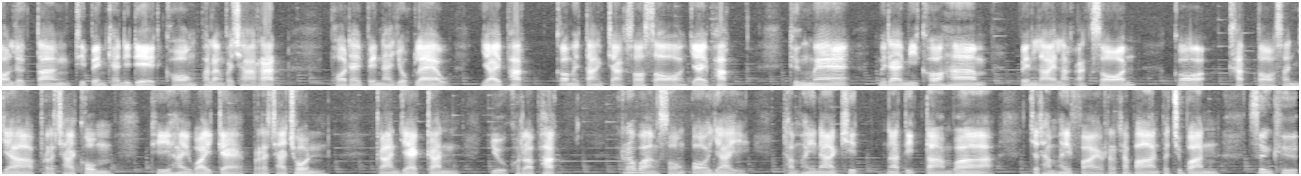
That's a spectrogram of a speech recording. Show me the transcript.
ตอนเลือกตั้งที่เป็นแคนดิเดตของพลังประชารัฐ พอได้เป็นนายกแล้ว ย้ายพักก็ไม่ต่างจากสสย้ายพัก ถึงแม้ไม่ได้มีข้อห้าม เป็นลายลักษณ์อักษร ก็ขัดต่อสัญญาประชาคมที่ให้ไว้แก่ประชาชน การแยกกันอยู่คนละพัก ระหว่างสองปอใหญ่ทำให้น่าคิดน่าติดตามว่า จะทำให้ฝ่ายรัฐบาลปัจจุบัน ซึ่งคือ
